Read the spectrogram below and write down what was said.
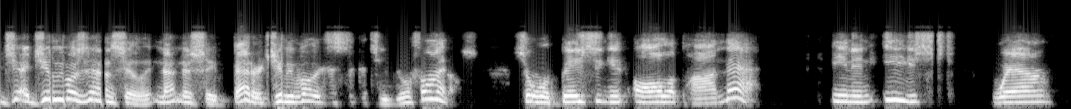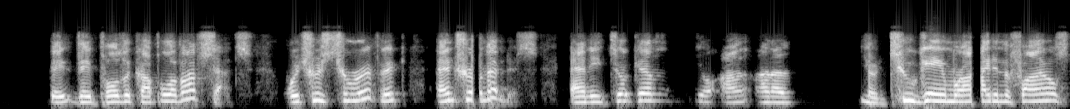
J- Jimmy wasn't necessarily not necessarily better. Jimmy Butler just took a team to a finals, so we're basing it all upon that. In an East where they, they pulled a couple of upsets, which was terrific and tremendous, and he took him you know on, on a you know two game ride in the finals,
